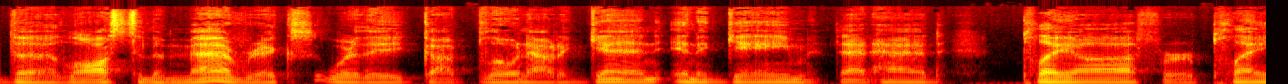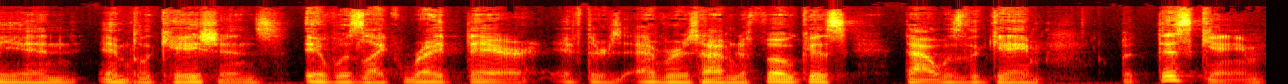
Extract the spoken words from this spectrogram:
the loss to the Mavericks, where they got blown out again in a game that had playoff or play in implications. It was like right there. If there's ever a time to focus, that was the game. But this game,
